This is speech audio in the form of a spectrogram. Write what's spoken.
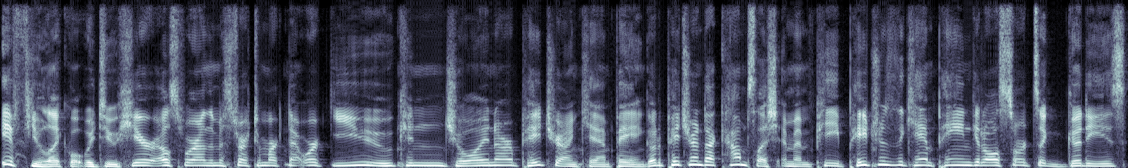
If you like what we do here elsewhere on the Misdirected Mark Network, you can join our Patreon campaign. Go to patreon.com slash MMP. Patrons of the campaign get all sorts of goodies.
